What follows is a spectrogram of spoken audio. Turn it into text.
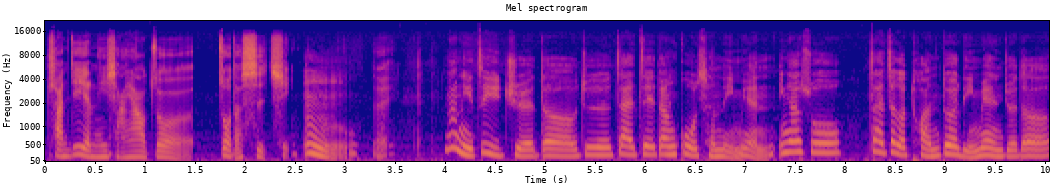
传递了你想要做做的事情。嗯，对。那你自己觉得，就是在这段过程里面，应该说，在这个团队里面，你觉得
